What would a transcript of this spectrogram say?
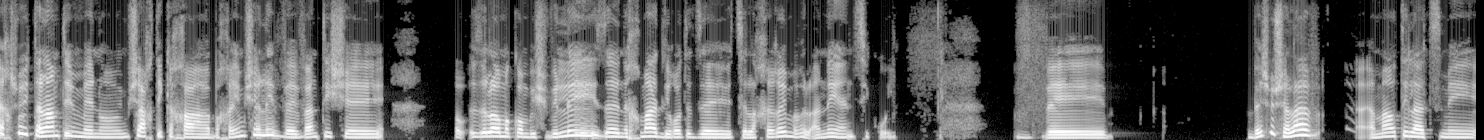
איכשהו התעלמתי ממנו, המשכתי ככה בחיים שלי, והבנתי שזה לא המקום בשבילי, זה נחמד לראות את זה אצל אחרים, אבל אני אין סיכוי. ובאיזשהו שלב אמרתי לעצמי,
